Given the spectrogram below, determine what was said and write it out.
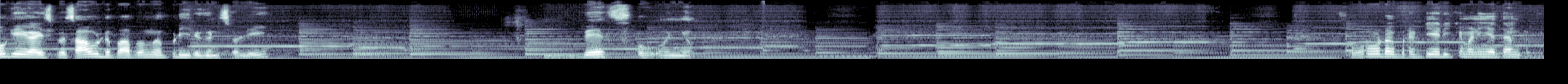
ஓகே காய்ஸ் இப்போ சாப்பிட்டு பார்ப்போம் எப்படி இருக்குன்னு சொல்லி. பேஃப் ஒன்றும் சோறோட பிரட்டி அடிக்க மணியாக தான் இருக்கு.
